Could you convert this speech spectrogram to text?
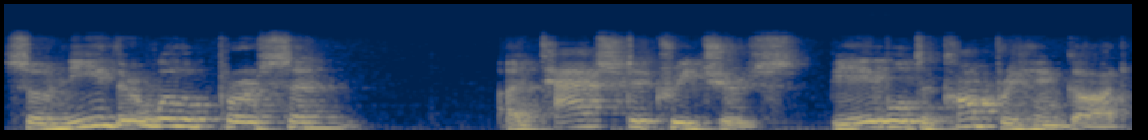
so neither will a person attached to creatures be able to comprehend God.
